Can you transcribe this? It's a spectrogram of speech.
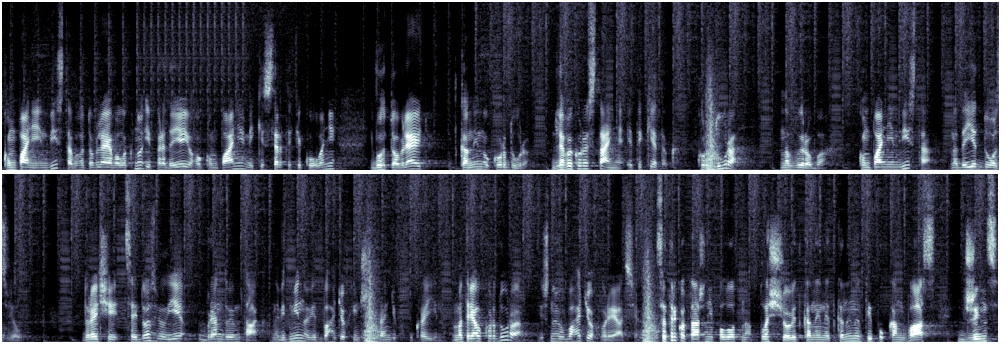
Компанія Інвіста виготовляє волокно і передає його компаніям, які сертифіковані і виготовляють тканину кордура. Для використання етикеток кордура на виробах компанія Інвіста надає дозвіл. До речі, цей дозвіл є у бренду МТАК, на відміну від багатьох інших брендів України. Матеріал кордура існує в багатьох варіаціях. Це трикотажні полотна, плащові тканини, тканини типу канвас, джинс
